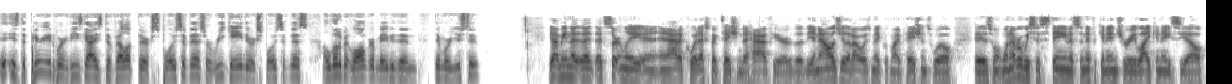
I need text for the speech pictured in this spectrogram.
is the period where these guys develop their explosiveness or regain their explosiveness a little bit longer maybe than, than we're used to? Yeah, I mean that, that, that's certainly an, an, adequate expectation to have here. The, the analogy that I always make with my patients, will, is whenever we sustain a significant injury like an ACL,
